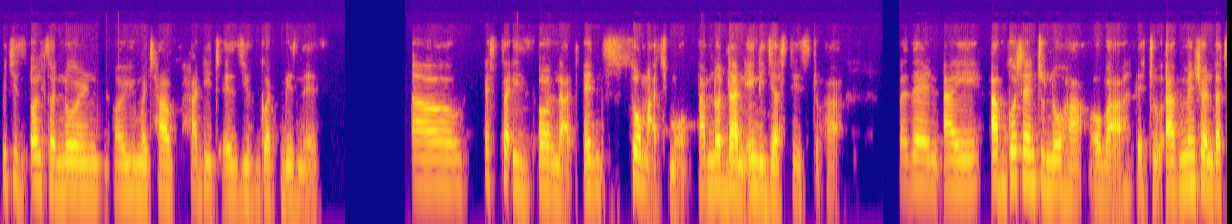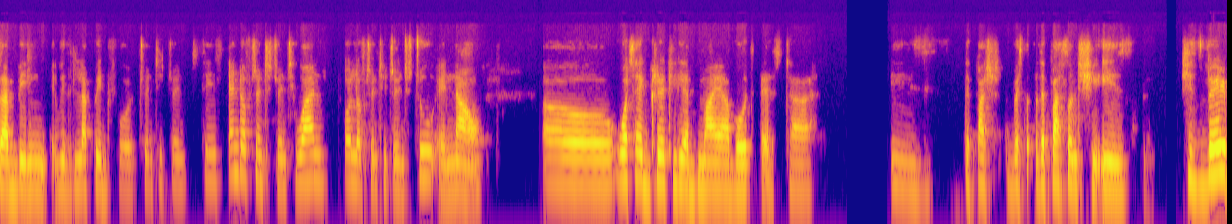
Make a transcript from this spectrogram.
which is also known, or you might have heard it as You've Got Business. Uh, Esther is all that and so much more. I've not done any justice to her. But then I have gotten to know her over the two. I've mentioned that I've been with Lapid for 2020 since end of 2021, all of 2022, and now. uh, what I greatly admire about Esther is the the person she is. She's very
